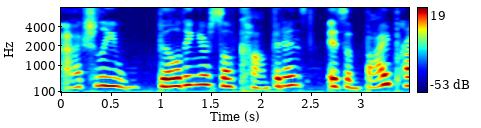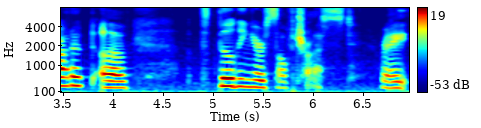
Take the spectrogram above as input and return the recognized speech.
actually building your self confidence is a byproduct of building your self trust, right?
